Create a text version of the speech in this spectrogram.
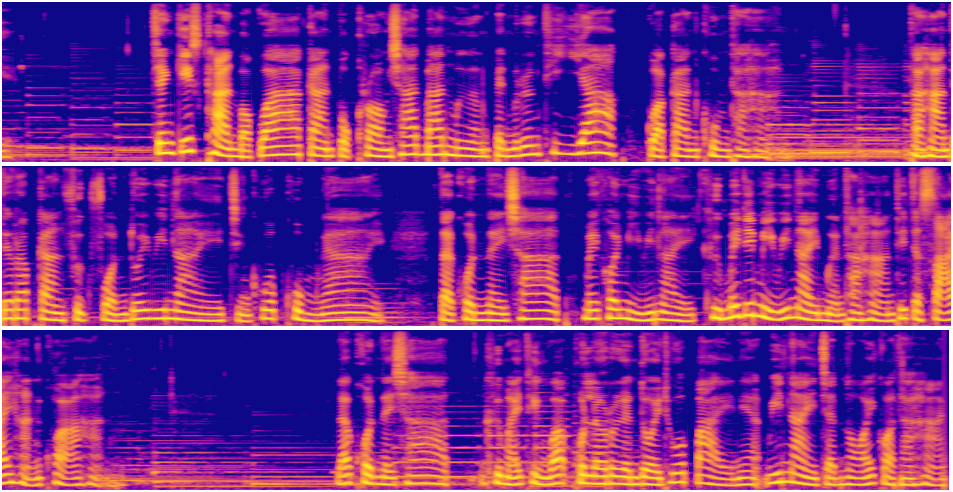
4. เจงกิสข่านบอกว่าการปกครองชาติบ้านเมืองเป็นเรื่องที่ยากกว่าการคุมทหาร ทหารได้รับการฝึกฝนด้วยวินัยจึงควบคุมง่าย แต่คนในชาติไม่ค่อยมีวินัย คือไม่ได้มีวินัยเหมือนทหารที่จะซ้ายหันขวาหัน แล้วคนในชาติคือหมายถึงว่าพลเรือนโดยทั่วไปเนี่ยวินัยจะน้อยกว่าทหาร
